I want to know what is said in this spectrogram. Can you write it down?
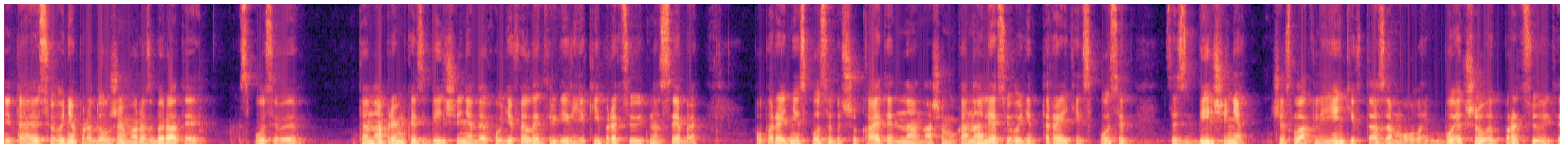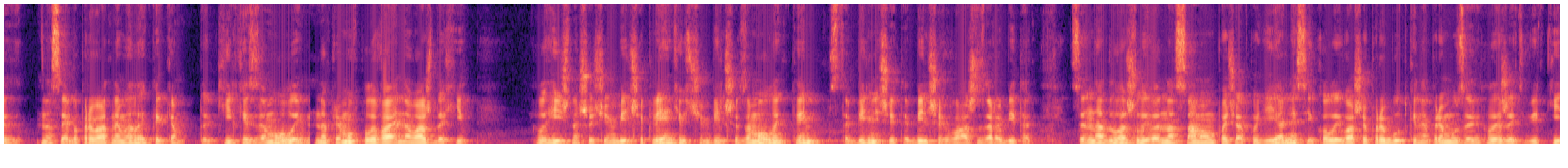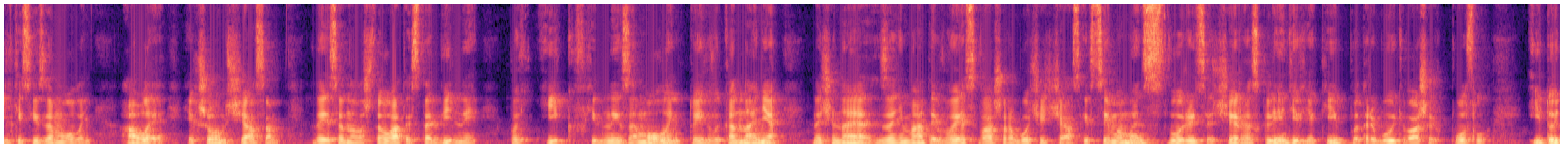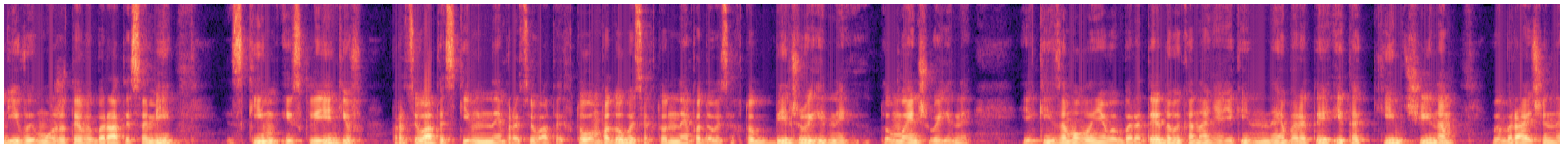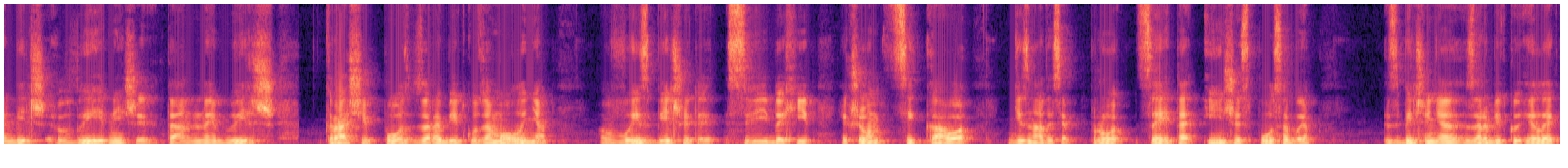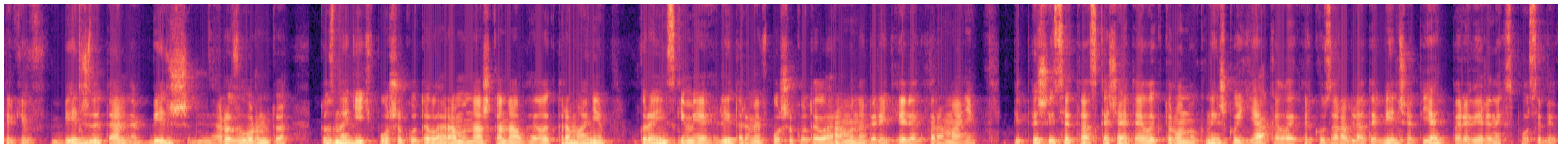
Вітаю! Сьогодні продовжуємо розбирати способи та напрямки збільшення доходів електриків, які працюють на себе. Попередні способи шукайте на нашому каналі, а сьогодні третій спосіб це збільшення числа клієнтів та замовлень. Бо якщо ви працюєте на себе приватним електриком, то кількість замовлень напряму впливає на ваш дохід. Логічно, що чим більше клієнтів, чим більше замовлень, тим стабільніший та більший ваш заробіток. Це надважливо на самому початку діяльності, коли ваші прибутки напряму залежать від кількості замовлень. Але якщо вам з часом вдається налаштувати стабільний потік вхідних замовлень, то їх виконання починає займати весь ваш робочий час. І в цей момент створюється черга з клієнтів, які потребують ваших послуг. І тоді ви можете вибирати самі, з ким із клієнтів працювати, з ким не працювати. Хто вам подобається, хто не подобається, хто більш вигідний, хто менш вигідний. Які замовлення ви берете до виконання, які не берете, і таким чином, вибираючи найбільш вигідніші та найбільш кращі по заробітку замовлення, ви збільшуєте свій дохід. Якщо вам цікаво дізнатися про цей та інші способи збільшення заробітку електриків більш детально, більш розгорнуто, то знайдіть в пошуку телеграму наш канал Електромані. Українськими літерами в пошуку телеграму наберіть Електромані. Підпишіться та скачайте електронну книжку Як електрику заробляти більше 5 перевірених способів.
